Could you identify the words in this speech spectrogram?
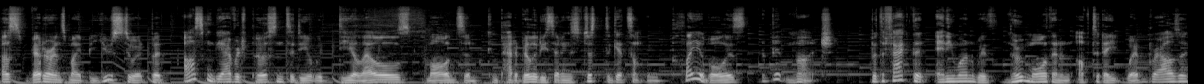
Us veterans might be used to it, but asking the average person to deal with DLLs, mods, and compatibility settings just to get something playable is a bit much. But the fact that anyone with no more than an up-to-date web browser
